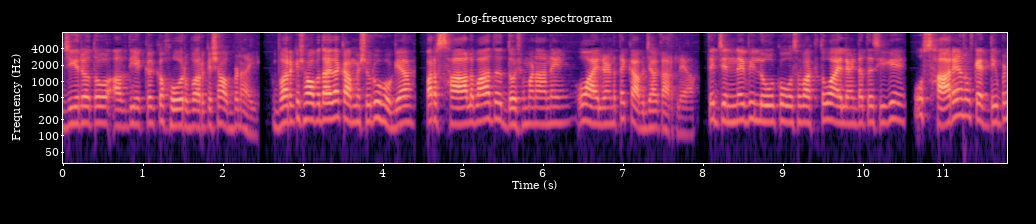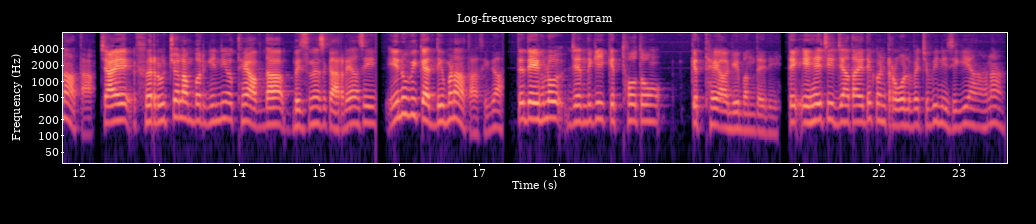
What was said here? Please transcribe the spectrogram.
ਜ਼ੀਰੋ ਤੋਂ ਆਪਦੀ ਇੱਕ ਇੱਕ ਹੋਰ ਵਰਕਸ਼ਾਪ ਬਣਾਈ। ਵਰਕਸ਼ਾਪ ਦਾ ਇਹਦਾ ਕੰਮ ਸ਼ੁਰੂ ਹੋ ਗਿਆ, ਪਰ ਸਾਲ ਬਾਅਦ ਦੁਸ਼ਮਣਾਂ ਨੇ ਉਹ ਆਈਲੈਂਡ ਤੇ ਕਬਜ਼ਾ ਕਰ ਲਿਆ। ਤੇ ਜਿੰਨੇ ਵੀ ਲੋਕ ਉਸ ਵਕਤ ਉਹ ਆਈਲੈਂਡ ਤੇ ਸੀਗੇ, ਉਹ ਸਾਰਿਆਂ ਨੂੰ ਕੈਦੀ ਬਣਾਤਾ। ਚਾਹੇ ਫਿਰ ਰੂਚੋ ਲੈਂਬੋਰਗਿਨੀ ਉੱਥੇ ਆਪਦਾ ਬਿਜ਼ਨਸ ਕਰ ਰਿਹਾ ਸੀ, ਇਹਨੂੰ ਵੀ ਕੈਦੀ ਬਣਾਤਾ ਸੀਗਾ। ਤੇ ਦੇਖ ਲਓ ਜ਼ਿੰਦਗੀ ਕਿੱਥੋਂ ਤੋਂ ਕਿੱਥੇ ਆ ਗਈ ਬੰਦੇ ਦੀ। ਤੇ ਇਹ ਚੀਜ਼ਾਂ ਤਾਂ ਇਹਦੇ ਕੰਟਰੋਲ ਵਿੱਚ ਵੀ ਨਹੀਂ ਸੀਗੀਆਂ, ਹਨਾ?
